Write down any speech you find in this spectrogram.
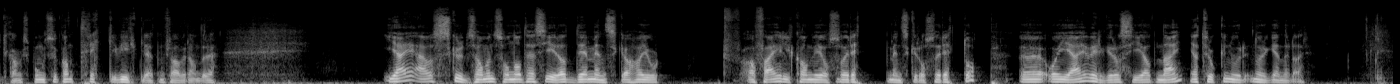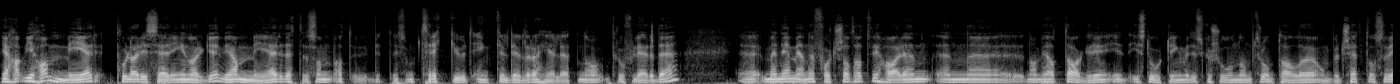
utgangspunkt som kan trekke virkeligheten fra hverandre. Jeg er jo skrudd sammen sånn at jeg sier at det mennesket har gjort av feil, kan vi også rett, mennesker også rette opp. Uh, og jeg velger å si at nei, jeg tror ikke Nor Norge ender der. Har, vi har mer polarisering i Norge. Vi har mer dette som, at, liksom, trekke ut enkeltdeler av helheten og profilere det. Eh, men jeg mener fortsatt at vi har en, en eh, Nå har vi hatt dager i, i, Stortinget med diskusjon om trontale, om budsjett osv.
